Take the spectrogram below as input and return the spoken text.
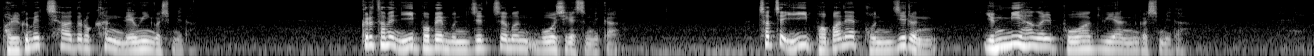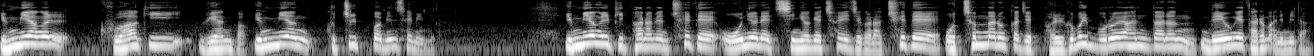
벌금에 처하도록 한 내용인 것입니다. 그렇다면 이 법의 문제점은 무엇이겠습니까? 첫째 이 법안의 본질은 윤미향을 보호하기 위한 것입니다. 윤미향을 구하기 위한 법, 윤미향 구출법인 셈입니다. 윤미향을 비판하면 최대 5년의 징역에 처해지거나 최대 5천만 원까지 벌금을 물어야 한다는 내용의 다름 아닙니다.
